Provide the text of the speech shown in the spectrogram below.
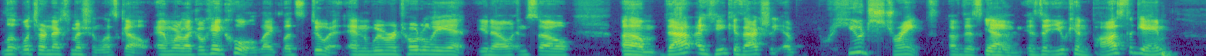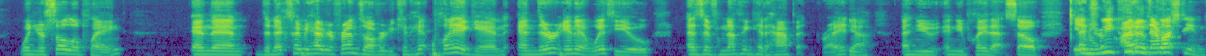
what's our next mission let's go and we're like okay cool like let's do it and we were totally in you know and so um that i think is actually a huge strength of this Yeah. game is that you can pause the game when you're solo playing and then the next time you have your friends over you can hit play again and they're in it with you as if nothing had happened right Yeah. and you and you play that so And we could I've have never got- seen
